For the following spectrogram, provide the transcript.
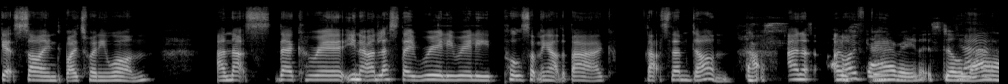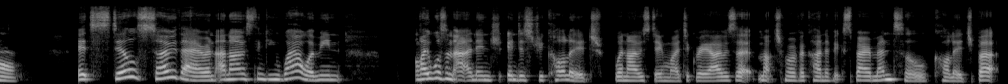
get signed by 21. And that's their career, you know, unless they really, really pull something out the bag, that's them done. That's And, and I've been, scary that it's still Yeah. there. It's still so there. And, and I was thinking, wow, I mean, I wasn't at an in- industry college when I was doing my degree. I was at much more of a kind of experimental college, but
